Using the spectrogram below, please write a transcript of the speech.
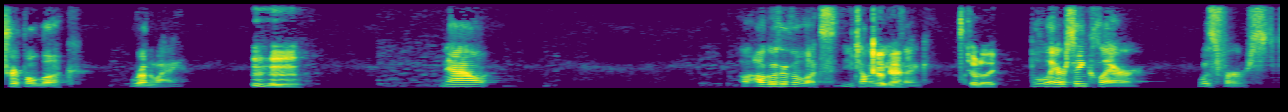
triple look runway. Mm-hmm. Now, I'll I'll go through the looks. You tell me what you think. Totally. Blair St. Clair was first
